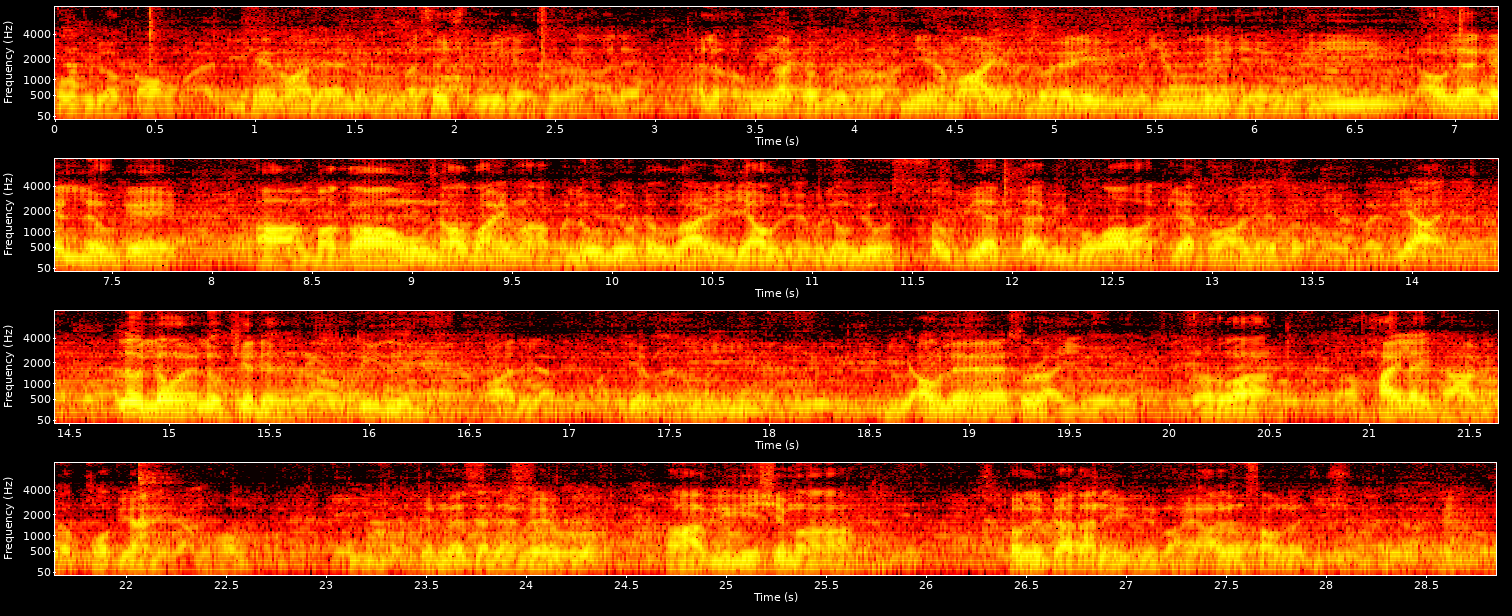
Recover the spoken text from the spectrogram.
ပို့ပြီးတော့ကောင်းပါတယ်ဒီထဲမှာလည်းအဲ့လိုမျိုး message ပေးတယ်ဆိုတာကလည်းအဲ့လိုအခုနပြောသလိုကျွန်တော်အမြင်အမှားတွေအလွဲတွေမယူစေချင်ဘူးဒီအောက်လန်းနဲ့လုပ်တဲ့ ဟာမကောင်းဘူးနောက်ပိုင်းမှာဘယ်လိုမျိုးဒုက္ခတွေရောက်လဲဘယ်လိုမျိုးစုပ်ပြတ်တက်ပြီးဘဝပါပြတ်သွားလဲဆိုတာကိုပဲပြကြတယ်အဲ့လိုလုံးရင်အဲ့လိုဖြစ်တယ်ဆိုတာကိုသိစေနေတာဟောဒီလားပြည့်မလားဒီဒီအောက်လန်းဆိုတာကြီးကိုကျွန်တော်တို့က highlight ထားပြီးတော့ပေါ်ပြနေတာမဟုတ်ပါဘူးဒီဂျမက်ဇလန်တွေကိုမဟာ application မှာထုတ်လင်းပြသနေပြီဖြစ်ပါတယ်အားလုံးစောင့်မျှကြည့်ရှုဖို့ဖိတ်ခေါ်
